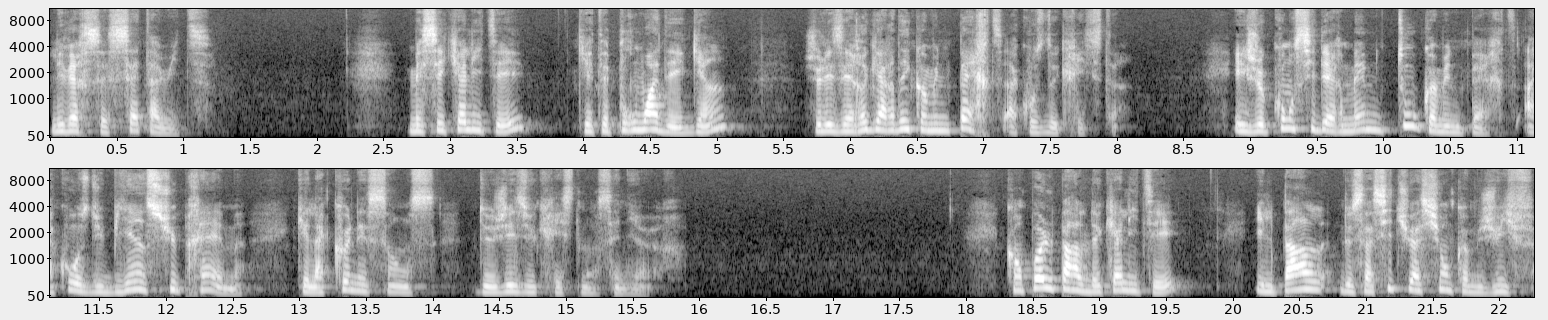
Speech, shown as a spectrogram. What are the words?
les versets 7 à 8. Mais ces qualités, qui étaient pour moi des gains, je les ai regardés comme une perte à cause de Christ. Et je considère même tout comme une perte à cause du bien suprême qu'est la connaissance de Jésus-Christ mon Seigneur. Quand Paul parle de qualité, il parle de sa situation comme juif.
